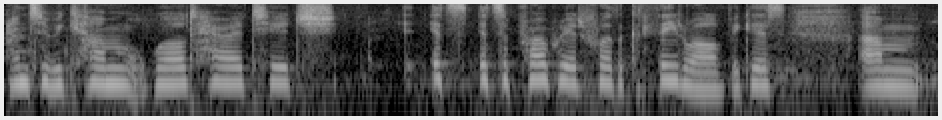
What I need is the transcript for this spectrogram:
and to become World Heritage, it's, it's appropriate for the cathedral because um,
